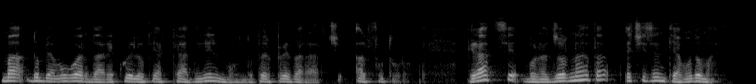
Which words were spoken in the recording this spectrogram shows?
ma dobbiamo guardare quello che accade nel mondo per prepararci al futuro. Grazie, buona giornata e ci sentiamo domani.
